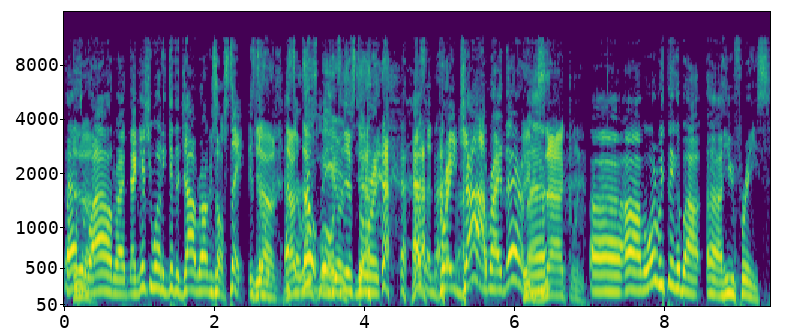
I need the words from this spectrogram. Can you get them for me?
That's Yeah. wild, right? I guess you want to get the job at Arkansas State. It's Yeah, the, that's that- the real moral to this story. that's a great job right there, man. Exactly. Uh, uh, but what do we think about uh, Hugh Freeze?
